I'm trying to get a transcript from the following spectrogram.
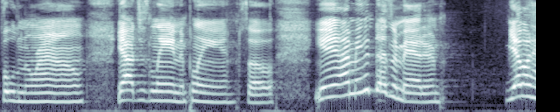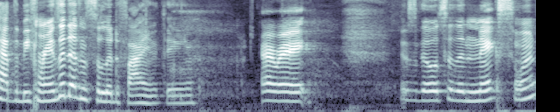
fooling around. Y'all just laying and playing. So, yeah, I mean, it doesn't matter. Y'all don't have to be friends. It doesn't solidify anything. All right, let's go to the next one.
